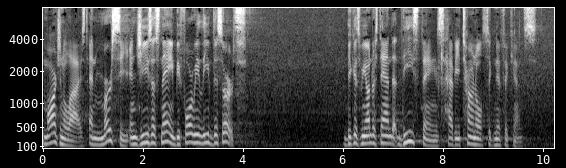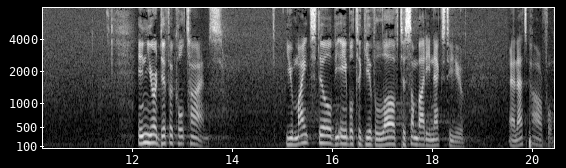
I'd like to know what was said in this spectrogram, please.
marginalized, and mercy in Jesus' name before we leave this earth because we understand that these things have eternal significance. In your difficult times, you might still be able to give love to somebody next to you, and that's powerful.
